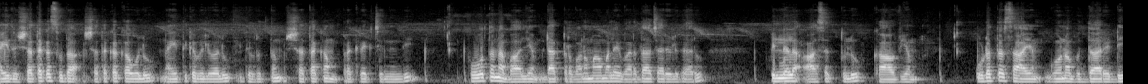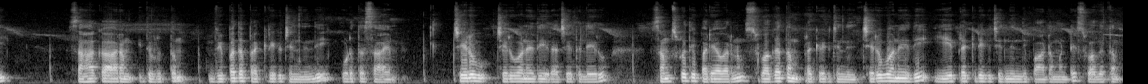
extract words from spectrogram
ఐదు శతక సుధ శతక కవులు నైతిక విలువలు ఇతివృత్తం శతకం ప్రక్రియకు చెందింది. పోతన బాల్యం డాక్టర్ వనమామలై వరదాచార్యులు గారు పిల్లల ఆసక్తులు కావ్యం. ఉడత సాయం గోనబుద్ధారెడ్డి సహకారం ఇతివృత్తం ద్విపద ప్రక్రియకు చెందింది ఉడత సాయం. చెరువు చెరువు అనేది రచయిత లేరు. సంస్కృతి పర్యావరణం స్వగతం ప్రక్రియకు చెందింది. చెరువు అనేది ఏ ప్రక్రియకు చెందింది పాఠం అంటే స్వగతం.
